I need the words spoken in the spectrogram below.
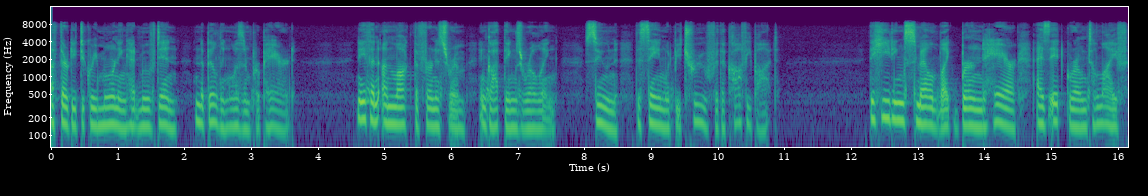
a 30 degree morning had moved in, and the building wasn't prepared. Nathan unlocked the furnace room and got things rolling. Soon the same would be true for the coffee pot. The heating smelled like burned hair as it groaned to life.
